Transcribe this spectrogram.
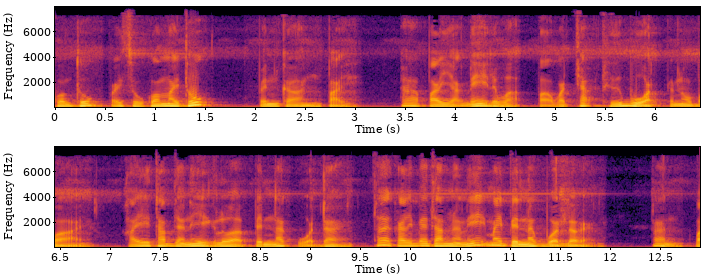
ความทุกข์ไปสู่ความไม่ทุกข์เป็นการไป ถ้าไปอย่างนี้เรียกว่าปวัชชะถือบวชเป็นโนบาย ใครทำอย่างนี้ก็เรียกว่าเป็นนักบวชได้ ถ้าใครไม่ทำอย่างนี้ไม่เป็นนักบวชเลย ท่านไป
